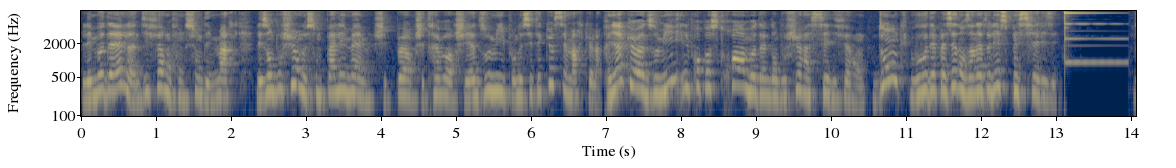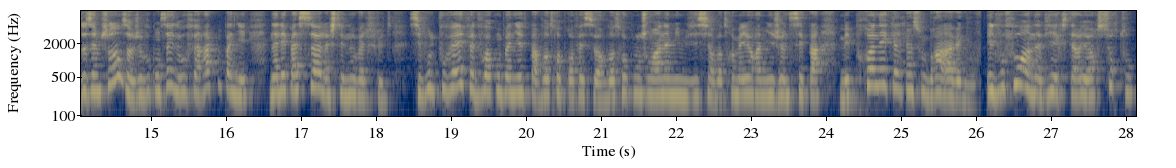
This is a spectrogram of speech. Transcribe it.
Les modèles diffèrent en fonction des marques. Les embouchures ne sont pas les mêmes chez Pearl, chez Trevor, chez Azumi, pour ne citer que ces marques-là. Rien que Azumi, il propose trois modèles d'embouchure assez différents. Donc, vous vous déplacez dans un atelier spécialisé. Deuxième chose, je vous conseille de vous faire accompagner. N'allez pas seul acheter une nouvelle flûte. Si vous le pouvez, faites-vous accompagner par votre professeur, votre conjoint, un ami musicien, votre meilleur ami, je ne sais pas, mais prenez quelqu'un sous le bras avec vous. Il vous faut un avis extérieur, surtout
